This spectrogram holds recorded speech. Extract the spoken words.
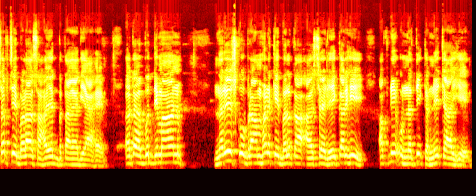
सबसे बड़ा सहायक बताया गया है। अतः बुद्धिमान नरेश को ब्राह्मण के बल का आश्रय लेकर ही अपनी उन्नति करनी चाहिए।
